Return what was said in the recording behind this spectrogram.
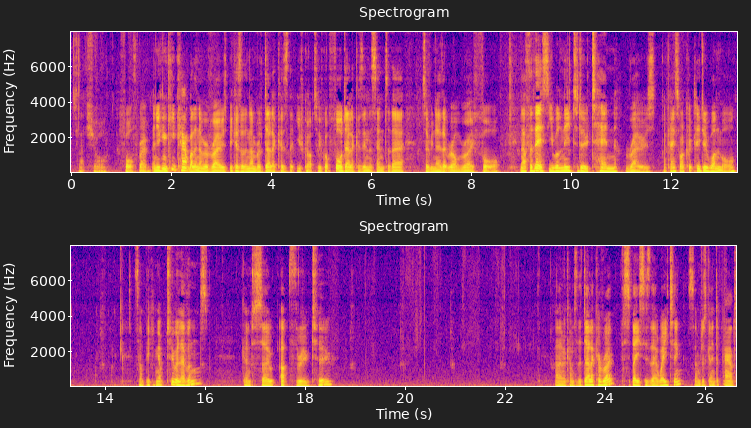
So that's your fourth row. And you can keep count by the number of rows because of the number of delicas that you've got. So we've got four delicas in the centre there, so we know that we're on row four. Now for this, you will need to do 10 rows. Okay, so I'll quickly do one more. So I'm picking up two 11s, going to sew up through two, And then we come to the Delica row. The space is there waiting, so I'm just going to add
